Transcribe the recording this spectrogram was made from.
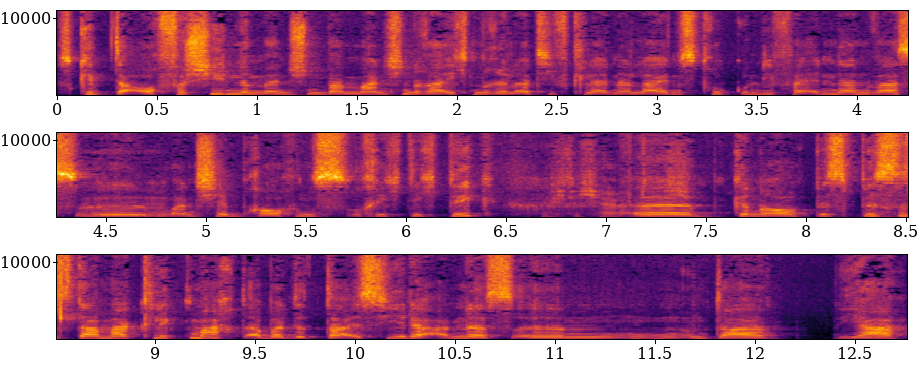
es gibt da auch verschiedene Menschen. Bei manchen reicht ein relativ kleiner Leidensdruck und die verändern was. Äh, manche brauchen es richtig dick. Richtig heftig. Äh, genau, bis, bis es da mal Klick macht, aber da, da ist jeder anders. Ähm, und da, ja,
